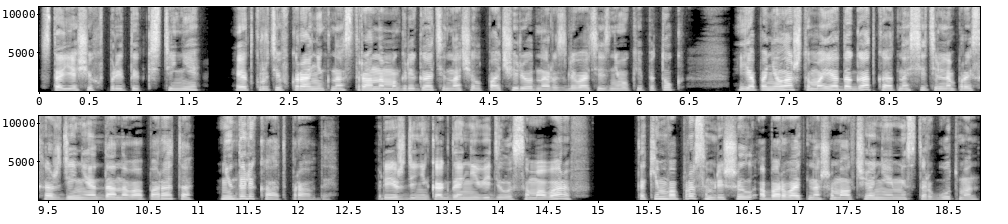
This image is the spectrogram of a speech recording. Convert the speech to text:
стоящих впритык к стене, и, открутив краник на странном агрегате, начал поочередно разливать из него кипяток, я поняла, что моя догадка относительно происхождения данного аппарата недалека от правды. Прежде никогда не видела самоваров? Таким вопросом решил оборвать наше молчание мистер Гутман,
